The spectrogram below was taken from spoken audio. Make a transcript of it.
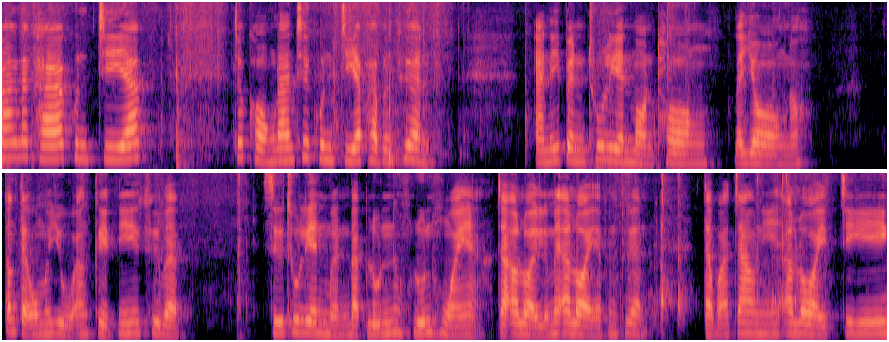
มากนะคะ คุณเจี๊ยบ เจ้าของร้านชื่อคุณเจี๊ยบค่ะเพื่อนๆ อันนี้เป็นทุเรียนหมอนทองระยองเนาะ ตั้งแต่โอมาอยู่อังกฤษนี่คือแบบซื้อทุเรียนเหมือนแบบลุ้นลุ้นหวยอะ่ะ จะอร่อยหรือไม่อร่อยอะ่ะเพื่อนๆ แต่ว่าเจ้านี้อร่อยจริง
